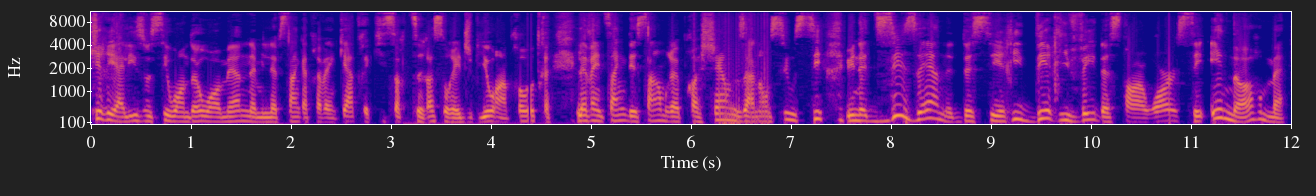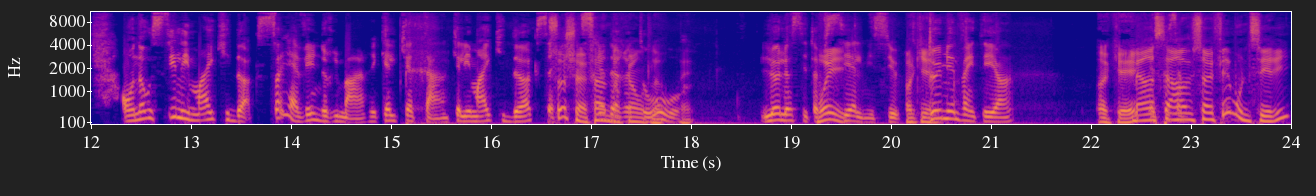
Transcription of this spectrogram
qui réalise aussi Wonder Woman 1984 qui sortira sur HBO, entre autres, le 25 décembre prochain. On nous a annoncé aussi une dizaine de séries dérivées de Star Wars. C'est énorme. On a aussi les Mikey Ducks. Ça, il y avait une rumeur il y a quelques temps que les Mikey Ducks Ça, je suis un fan de retour. Là, là, c'est Oui. officiel, messieurs. OK. 2021. OK. Mais c'est un, film ou une série?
